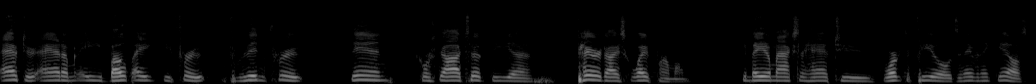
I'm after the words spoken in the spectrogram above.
after Adam and Eve both ate the fruit, the forbidden fruit, then of course God took the uh, paradise away from them. He made them actually have to work the fields and everything else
